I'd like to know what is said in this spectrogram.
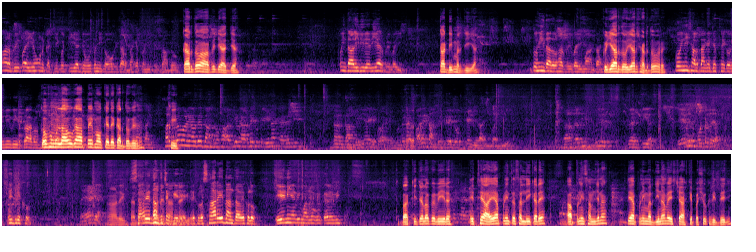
ਹਰਪ੍ਰੀਤ ਭਾਈ ਹੁਣ ਕੱਚੀ ਕੁੱਚੀ ਆ ਜੋ ਤੁਸੀਂ ਕਹੋਗੇ ਕਰ ਦਾਂਗੇ ਤੁਸੀਂ ਦੱਸ ਦਿਓ। ਕਰ ਦੋ ਆਪ ਹੀ ਜੇ ਅੱਜ ਆ। 45 ਦੀ ਦੇ ਦੀ ਹਰਪ੍ਰੀਤ ਭਾਈ ਤੁਹਾਡੀ ਮਰਜ਼ੀ ਆ। ਤੁਸੀਂ ਦੱਸ ਦਿਓ ਹਰਪ੍ਰੀਤ ਭਾਈ ਮਾਨਤਾ ਕੋਈ ਹਜ਼ਾਰ 2000 ਛੱਡ ਦੋ ਹੋਰ। ਕੋਈ ਨਹੀਂ ਛੱਡ ਦਾਂਗੇ ਜਿੱਥੇ ਕੋਈ ਨਹੀਂ ਵੀਰ ਭਰਾ ਕੋਲ ਕੋ ਫੋਨ ਲਾਊਗਾ ਆਪੇ ਮੌਕੇ ਤੇ ਕਰ ਦੋਗੇ। ਤੁਸੀਂ। ਹਰਪ੍ਰੀਤ ਬਣੇ ਉਹਦੇ ਦੰਦ ਵਿਖਾ ਲਈਏ ਮੈਂ ਅੜਦੇ ਕੋਈ ਇਹ ਨਾ ਕਹਦੇ ਜੀ ਦੰਦ ਦੰਦ ਨਹੀਂ ਹੈਗੇ ਭਰਾ ਦੇ ਮੁੰਡੇ ਦੇ ਸਾਰੇ ਦੰਦ ਘਰੇ ਲੋਕ ਘੇਰੇ ਰਾਜੀ ਬਾਜੀ ਦੰਦਾਂ ਦੀ ਪੂਰੀ ਗਾਰੰਟੀ ਆ। ਇਹ ਨਹੀਂ ਫੋਟੋ ਦੇ ਆਪਾਂ। ਇਹ ਦੇਖੋ ਰਹਿ ਗਿਆ ਹਾਂ ਦੇਖ ਸਕਦੇ ਸਾਰੇ ਦੰਦ ਚੰਗੇ ਨੇ ਦੇਖ ਲਓ ਸਾਰੇ ਦੰਦ ਆ ਵੇਖ ਲਓ। ਇਹ ਨਹੀਂ ਆ ਵੀ ਮੰਨ ਲਓ ਕੋਈ ਕਹੇ ਵੀ ਤੇ ਬਾਕੀ ਚਲੋ ਕੋਈ ਵੀਰ ਇੱਥੇ ਆਏ ਆਪਣੀ ਤਸੱਲੀ ਕਰੇ ਆਪਣੀ ਸਮਝਣਾ ਤੇ ਆਪਣੀ ਮਰਜ਼ੀ ਨਾਲ ਵੇਚ ਚਾਹ ਕੇ ਪਸ਼ੂ ਖਰੀਦੇ ਜੀ।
